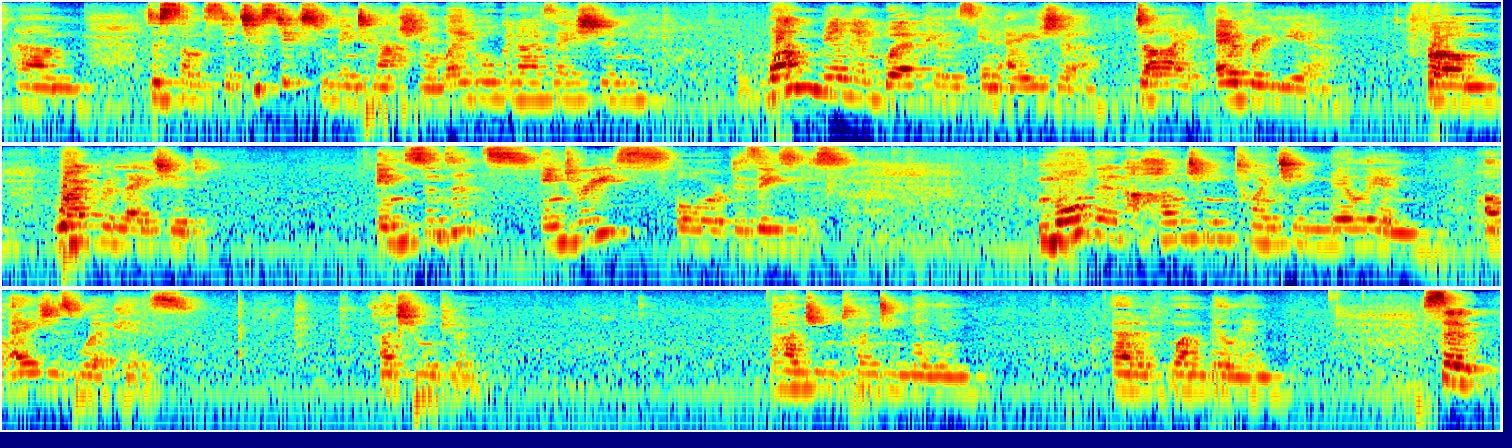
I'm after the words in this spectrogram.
Um, just some statistics from the International Labour Organization. One million workers in Asia die every year from work-related incidents, injuries, or diseases. More than 120 million of Asia's workers are children. 120 million out of 1 billion. So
